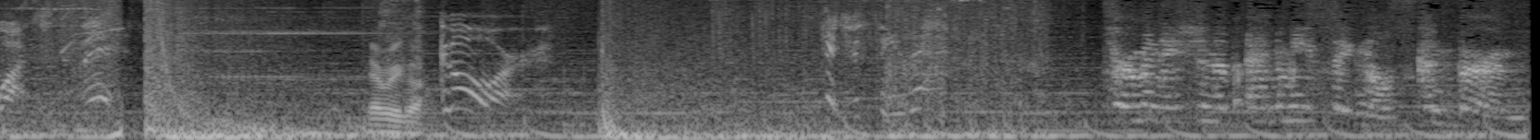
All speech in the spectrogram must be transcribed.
Watch this. There we go. Score. Did you see this? Termination of enemy signals confirmed.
